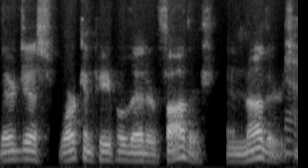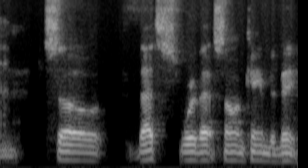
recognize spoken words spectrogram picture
they're just working people that are fathers and mothers, yeah. and so that's where that song came to be.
